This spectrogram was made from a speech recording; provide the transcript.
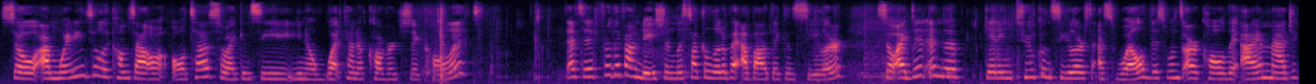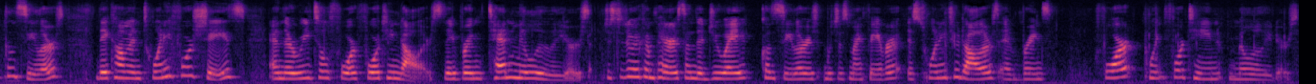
So I'm waiting till it comes out on Ulta so I can see, you know, what kind of coverage they call it that's it for the foundation. Let's talk a little bit about the concealer. So I did end up getting two concealers as well. These ones are called the I Am Magic Concealers. They come in 24 shades and they're retail for $14. They bring 10 milliliters. Just to do a comparison, the Jouer concealer, which is my favorite, is $22 and brings 4.14 milliliters.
